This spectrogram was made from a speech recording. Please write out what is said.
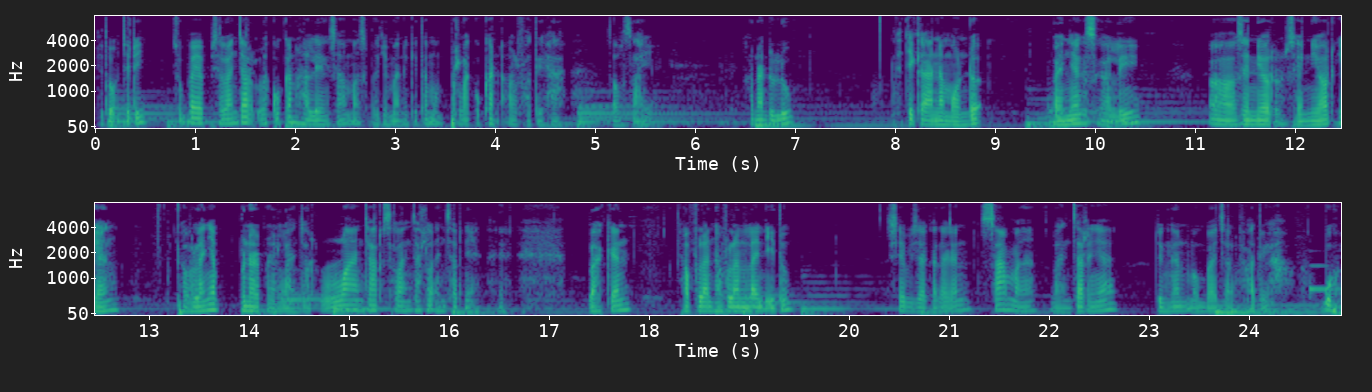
Itu. Jadi supaya bisa lancar lakukan hal yang sama sebagaimana kita memperlakukan al-fatihah. Selesai. Karena dulu ketika anak mondok banyak sekali uh, senior senior yang hafalannya benar-benar lancar. Lancar selancar lancarnya bahkan hafalan-hafalan lain itu saya bisa katakan sama lancarnya dengan membaca Al-Fatihah. Wah,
